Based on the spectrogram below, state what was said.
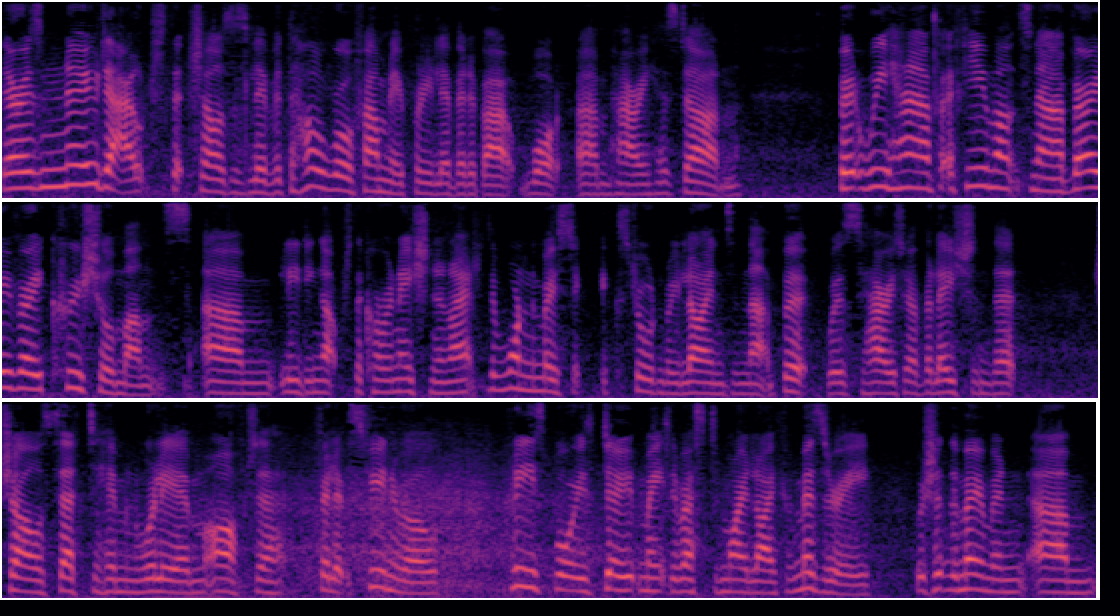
There is no doubt that Charles is livid. The whole royal family are pretty livid about what um, Harry has done. But we have a few months now, very, very crucial months um, leading up to the coronation. And actually, one of the most extraordinary lines in that book was Harry's revelation that Charles said to him and William after Philip's funeral, please, boys, don't make the rest of my life a misery, which at the moment um,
